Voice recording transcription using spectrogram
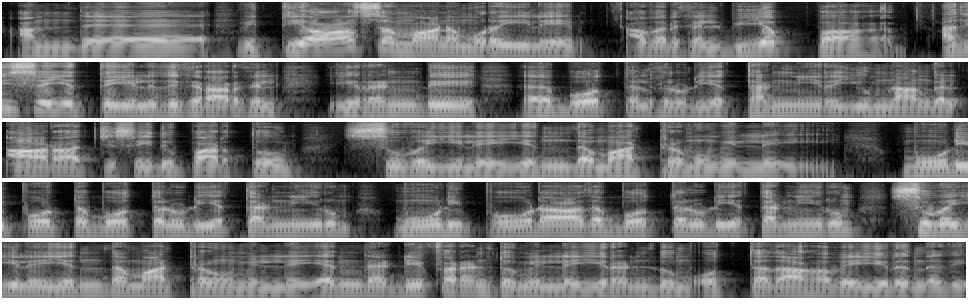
அந்த வித்தியாசமான முறையிலே அவர்கள் வியப்பாக அதிசயத்தை எழுதுகிறார்கள். இரண்டு போத்தல்களுடைய தண்ணீரையும் நாங்கள் ஆராய்ச்சி செய்து பார்த்தோம். சுவையிலே எந்த மாற்றமும் இல்லை. மூடி போட்ட போத்தலுடைய தண்ணீரும் மூடி போடாத போத்தலுடைய தண்ணீரும் சுவையிலே எந்த மாற்றமும் இல்லை. எந்த டிஃபரண்ட்டும் இல்லை. இரண்டும் ஒத்ததாகவே இருந்தது.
